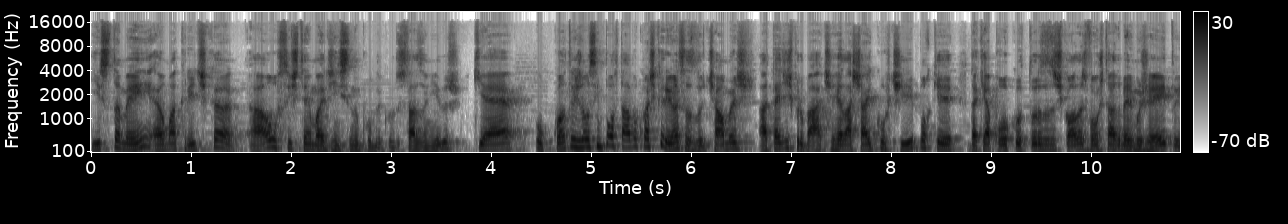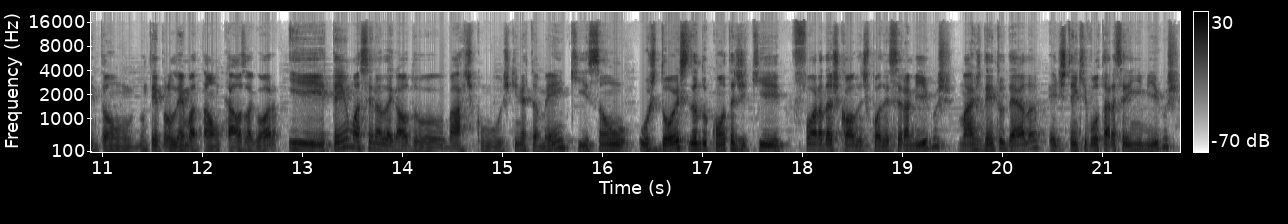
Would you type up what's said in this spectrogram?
isso também é uma crítica ao sistema de ensino público dos Estados Unidos, que é o quanto eles não se importavam com as crianças. O Chalmers até diz pro Bart relaxar e curtir, porque daqui a pouco todas as escolas vão estar do mesmo jeito, então não tem problema, tá um caos agora. E tem uma cena legal do Bart com o Skinner também, que são os dois se dando conta de que fora da escola eles podem ser amigos, mas dentro dela eles têm que voltar a ser inimigos.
